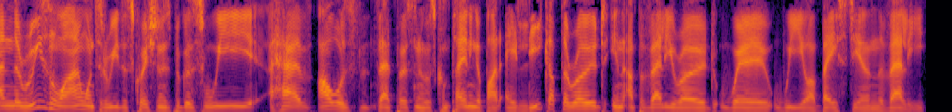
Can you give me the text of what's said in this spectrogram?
And the reason why I wanted to read this question is because we have, I was that person who was complaining about a leak up the road in Upper Valley Road where we are based here in the valley,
